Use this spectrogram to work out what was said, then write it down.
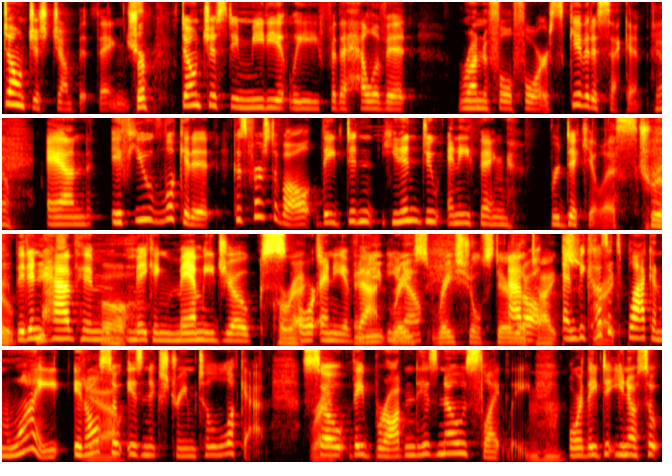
don't just jump at things. Sure. Don't just immediately, for the hell of it, run full force. Give it a second. Yeah. And if you look at it, because first of all, they didn't. He didn't do anything ridiculous. True. They didn't He- have him making mammy jokes correct or any of that. Any you race, know? racial stereotypes, And because right. it's black and white, it also is an extreme to look at. So Right. Mm-hmm. they broadened his nose slightly, or they did, you know. So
